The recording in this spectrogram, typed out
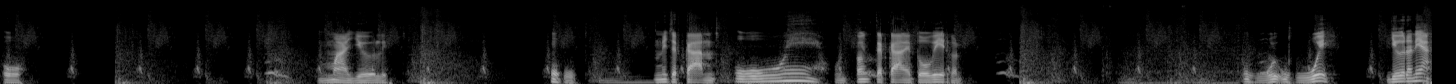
โอ้มาเยอะเลยโอ้โหนี่จัดการ โอ้ยผมต้องจัดการในตัวเวทก่อน โอ้โหโอ้โหเยอะนะเนี่ย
